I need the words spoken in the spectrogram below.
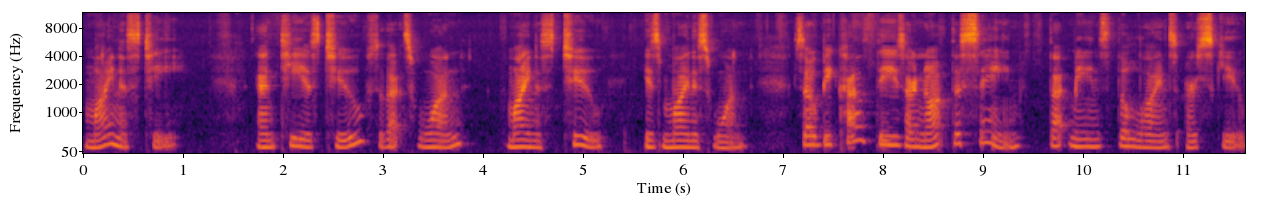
minus t. And t is 2, so that's 1 minus 2 is minus 1. So because these are not the same, that means the lines are skew.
